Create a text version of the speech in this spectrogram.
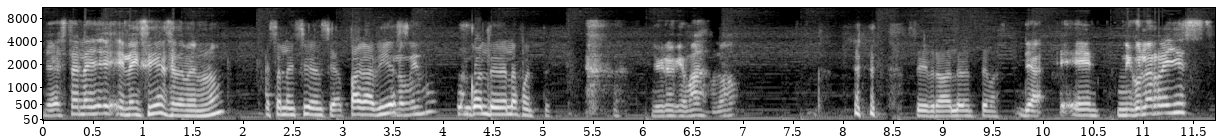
Ya está en la, en la incidencia también, ¿no? Esa es la incidencia. Paga ¿Es 10, lo mismo? un gol de De La Fuente. Yo creo que más, ¿no? Sí, probablemente más. Ya, eh, Nicolás Reyes,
